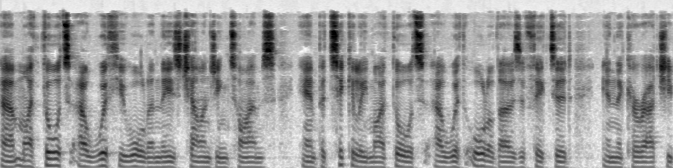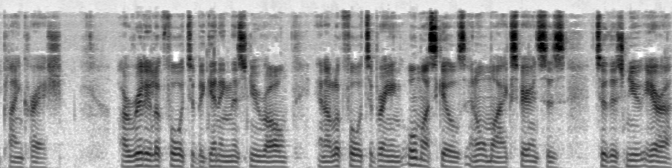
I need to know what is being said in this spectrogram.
Uh, my thoughts are with you all in these challenging times, and particularly my thoughts are with all of those affected in the Karachi plane crash. I really look forward to beginning this new role, and I look forward to bringing all my skills and all my experiences to this new era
